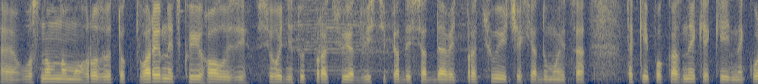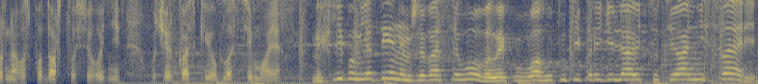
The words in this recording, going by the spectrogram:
в основному розвиток тваринницької галузі. Сьогодні тут працює 259 працюючих. Я думаю, це такий показник, який не кожне господарство сьогодні у Черкаській області має. Не хлібом єдиним живе село. Велику увагу тут і приділяють соціальній сфері.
